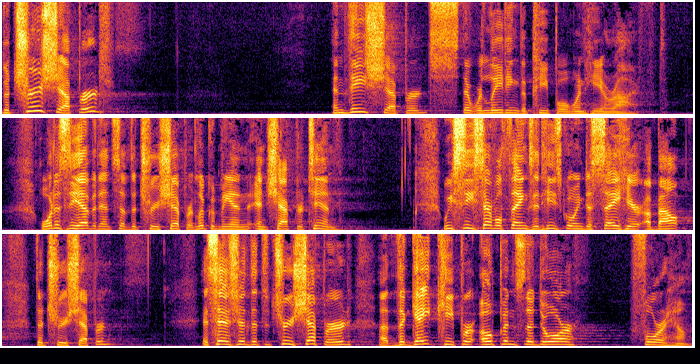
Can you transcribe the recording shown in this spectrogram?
the true shepherd and these shepherds that were leading the people when he arrived. What is the evidence of the true shepherd? Look with me in, in chapter 10. We see several things that he's going to say here about the true shepherd. It says here that the true shepherd, uh, the gatekeeper, opens the door for him.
